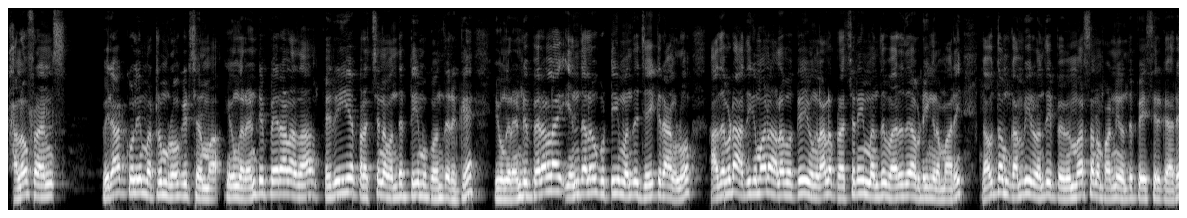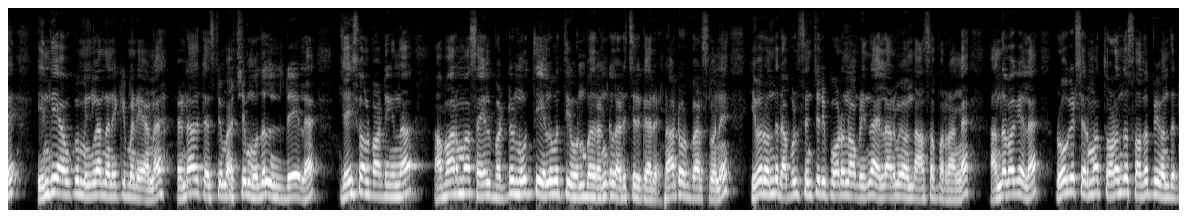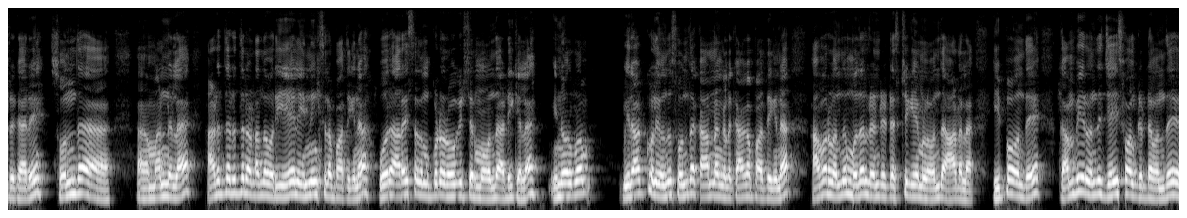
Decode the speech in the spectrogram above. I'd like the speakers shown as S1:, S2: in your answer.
S1: Hello friends Virat Kohli மற்றும் ரோஹித் சர்மா இவங்க ரெண்டு பேரால தான் பெரிய பிரச்சனை வந்து டீமுக்கு வந்து இருக்கு இவங்க ரெண்டு பேரால எந்த அளவுக்கு டீம் வந்து ஜெயிக்கிறாங்களோ அதை விட அதிகமான அளவுக்கு இவங்களால பிரச்சனையும் வந்து வருது அப்படிங்கிற மாதிரி கௌதம் கம்பீர் வந்து இப்போ விமர்சனம் பண்ணி வந்து பேசியிருக்காரு. இந்தியாவுக்கும் இங்கிலாந்து அணிக்கும் இடையான ரெண்டாவது டெஸ்ட் மேட்ச் முதல் டேல ஜெய்ஸ்வால் பார்த்தீங்கன்னா அபாரமாக செயல்பட்டு நூற்றி எழுபத்தி ஒன்பது ரன்கள் அடிச்சிருக்காரு. நாட் அவுட் பேட்ஸ்மேனு இவர் வந்து டபுள் செஞ்சுரி போடணும் அப்படின்னு தான் எல்லாருமே வந்து ஆசைப்படுறாங்க. அந்த வகையில் ரோஹித் சர்மா தொடர்ந்து சொதப்பி வந்துட்டு இருக்காரு. சொந்த மண்ணில் அடுத்தடுத்து நடந்த ஒரு ஏழு இன்னிங்ஸில் பார்த்தீங்கன்னா ஒரு அரை சதம் கூட ரோஹித் சர்மா வந்து அடிக்கலை. இன்னொரு புறம் விராட் கோலி வந்து சொந்த காரணங்களுக்காக பார்த்தீங்கன்னா அவர் வந்து முதல் ரெண்டு டெஸ்ட் கேமில் வந்து ஆடலை. இப்போ வந்து கம்பீர் வந்து ஜெய்ஸ்வால் கிட்ட வந்து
